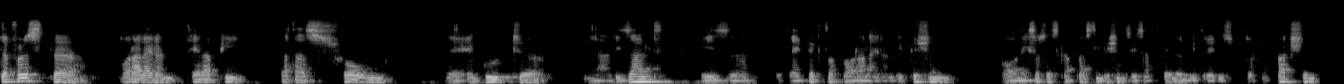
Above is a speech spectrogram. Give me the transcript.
the first uh, oral iron therapy that has shown uh, a, good uh, result is the effect of oral iron repletion on exercise capacity with heart failure with reduced ejection fraction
